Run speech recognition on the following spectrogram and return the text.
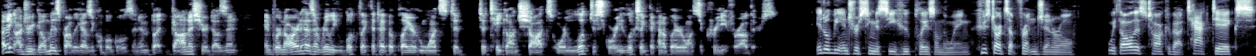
I think Andre Gomes probably has a couple goals in him, but Gana sure doesn't. And Bernard hasn't really looked like the type of player who wants to to take on shots or look to score. He looks like the kind of player who wants to create for others. It'll be interesting to see who plays on the wing, who starts up front in general. With all this talk about tactics,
